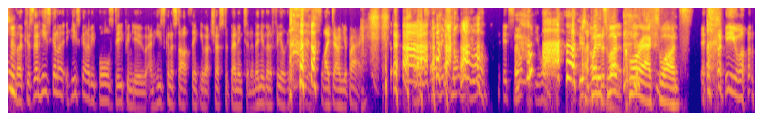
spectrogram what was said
No, because then he's gonna he's gonna be balls deep in you, and he's gonna start thinking about Chester Bennington, and then you're gonna feel his slide down your back. It's not, it's not what you want. It's not what you want. It's but it's what vibe. Corax wants. It's what you want.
